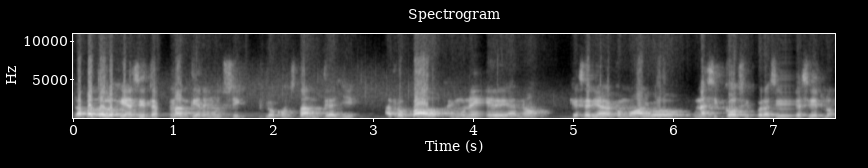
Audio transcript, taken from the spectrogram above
la patología en sí te mantiene en un ciclo constante allí, arropado, en una idea, ¿no? Que sería como algo, una psicosis, por así decirlo.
